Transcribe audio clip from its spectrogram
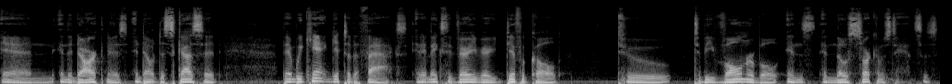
in in the darkness and don't discuss it, then we can't get to the facts, and it makes it very very difficult to to be vulnerable in in those circumstances.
